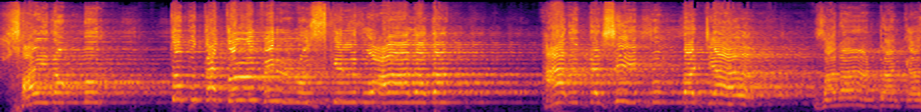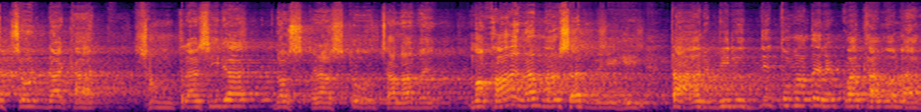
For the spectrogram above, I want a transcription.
ছয় নম্বর আর দেশে বুম্বাচা যারা ডাকাত, চোর ডাকাত, সন্ত্রাসীরা রাষ্ট্র চালাবে। মখালামা সারিহি তার বিরুদ্ধে তোমাদের কথা বলার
